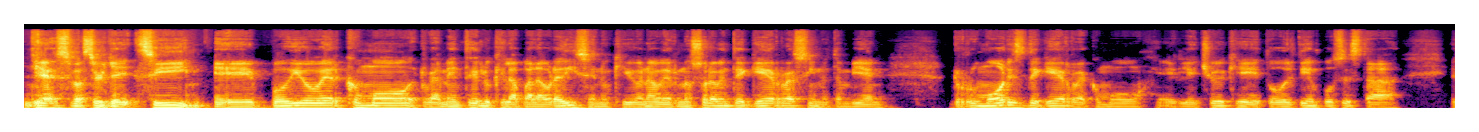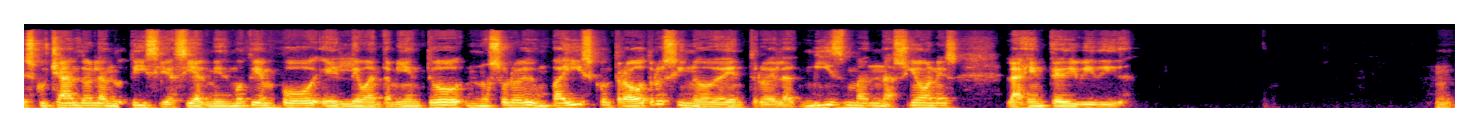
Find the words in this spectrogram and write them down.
Yes, Pastor Jay. Sí, he podido ver cómo realmente lo que la palabra dice, ¿no? Que iban a haber no solamente guerras, sino también rumores de guerra, como el hecho de que todo el tiempo se está escuchando en las noticias y al mismo tiempo el levantamiento no solo de un país contra otro, sino dentro de las mismas naciones, la gente dividida. Mm.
